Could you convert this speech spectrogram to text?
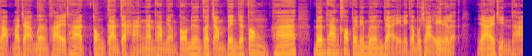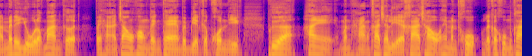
กลับมาจากเมืองไทย ถ้าต้องการจะหางานทำอย่างต่อเนื่องก็จำเป็นจะต้องหาเดินทางเข้าไปในเมืองใหญ่ในกัมพูชาเองนี่แหละย้ายถิ่นฐานไม่ได้อยู่หรอกบ้านเกิด ไปหาเช่าห้องแพงๆไปเบียดกับคนอีก เพื่อให้มันหารค่าเฉลี่ยค่าเช่าให้มันถูก แล้วก็คุ้มค่า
